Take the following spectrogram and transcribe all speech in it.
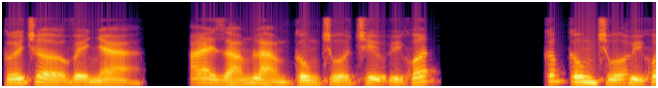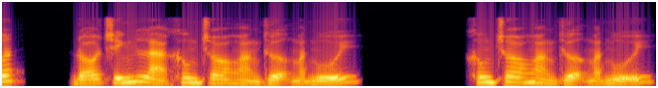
cưới trở về nhà, ai dám làm công chúa chịu ủy khuất. Cấp công chúa ủy khuất, đó chính là không cho hoàng thượng mặt mũi. Không cho hoàng thượng mặt mũi,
